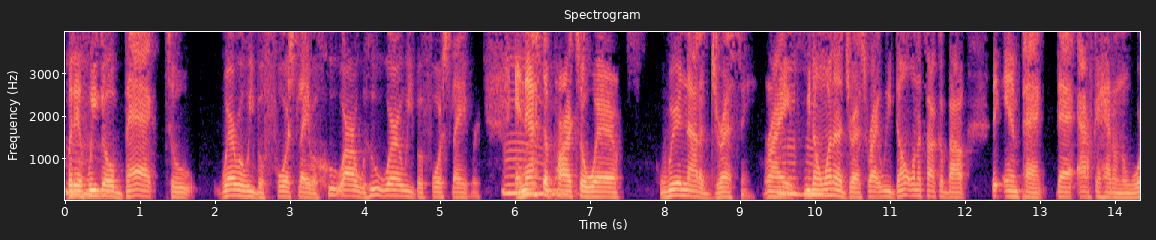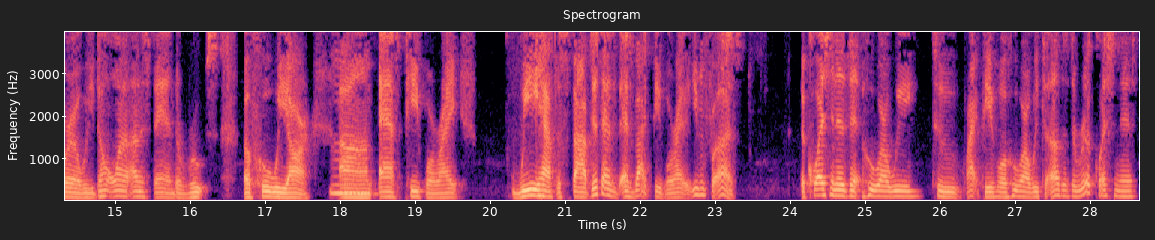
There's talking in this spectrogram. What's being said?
But mm. if we go mm. back to where were we before slavery? Who are we? Who were we before slavery? Mm. And that's the mm. part to where we're not addressing, right? Mm-hmm. We don't mm-hmm. want to address, right? We don't want to talk about the impact that Africa had on the world. We don't want to understand the roots of who we are mm. um, as people, right? We have to stop just as as black people, right? Even for us, the question isn't who are we to white people, who are we to others. The real question is,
